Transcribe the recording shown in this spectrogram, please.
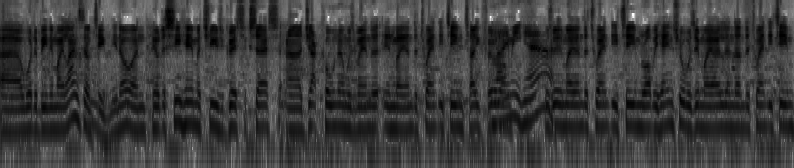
uh, would have been in my Lansdowne team, you know, and you know to see him achieve great success. Uh, Jack Conan was my under, in my under twenty team. Tadhg Furlong yeah. was in my under twenty team. Robbie Henshaw was in my Ireland under twenty team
